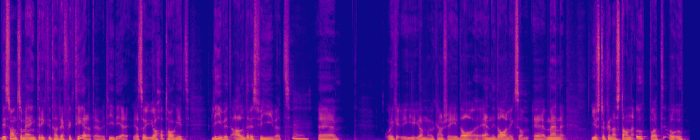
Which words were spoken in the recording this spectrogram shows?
det är sånt som jag inte riktigt har reflekterat över tidigare. Alltså, jag har tagit livet alldeles för givet. Eh, och det gör man kanske idag, än idag. Liksom. Eh, men just att kunna stanna upp och, att, och upp...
